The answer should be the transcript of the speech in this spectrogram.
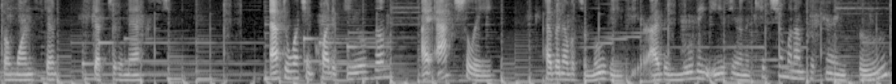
from one step step to the next. After watching quite a few of them, I actually have been able to move easier. I've been moving easier in the kitchen when I'm preparing food,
